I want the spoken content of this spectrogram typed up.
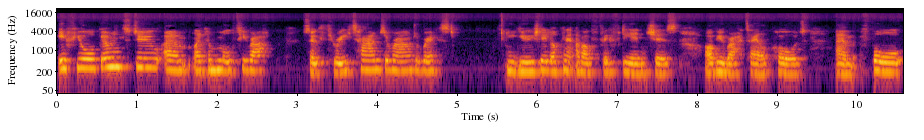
If you're going to do um, like a multi wrap, so three times around a wrist. You're usually looking at about 50 inches of your rat tail cord. Um, for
